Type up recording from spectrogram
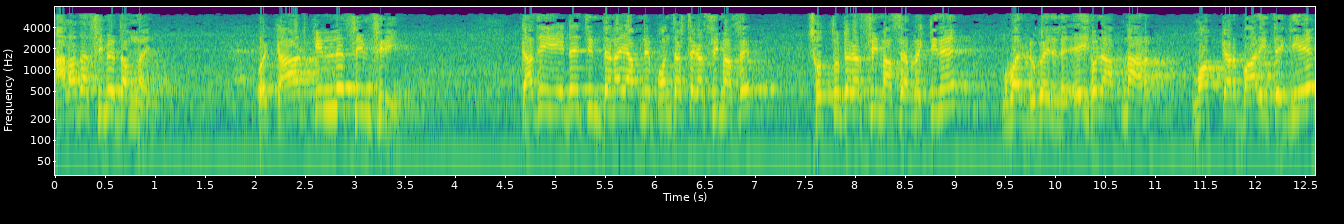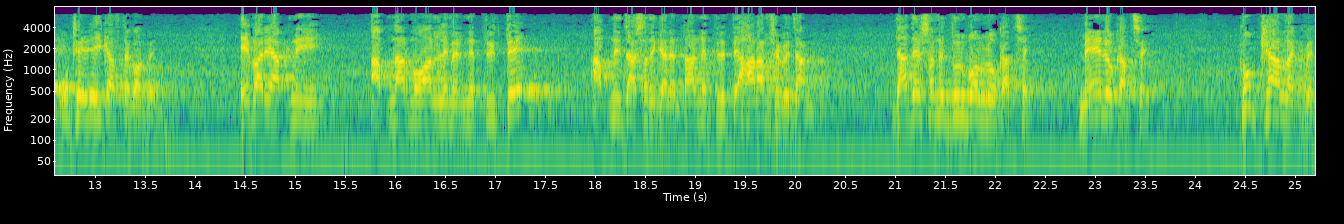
আলাদা সিমের দাম নাই। ওই কার্ড কিনলে সিম ফ্রি। কাজেই এটাই চিন্তা নাই, আপনি পঞ্চাশ টাকার সিম আছে, সত্তর টাকার সিম আছে, আপনি কিনে মোবাইল ঢুকাই নিলেন। এই হলে আপনার মক্কার বাড়িতে গিয়ে উঠে এই কাজটা করবেন। এবারে আপনি আপনার মোয়াল্লিমের নেতৃত্বে আপনি যার সাথে গেলেন, তার নেতৃত্বে হারাম সেবে যান। যাদের সঙ্গে দুর্বল লোক আছে, মেয়ে লোক আছে, খুব খেয়াল রাখবেন,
